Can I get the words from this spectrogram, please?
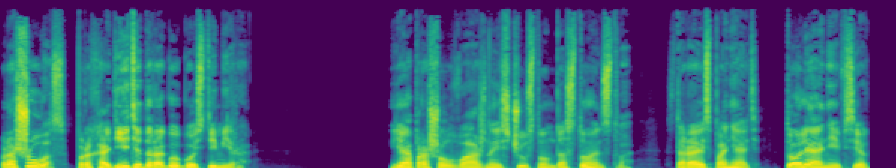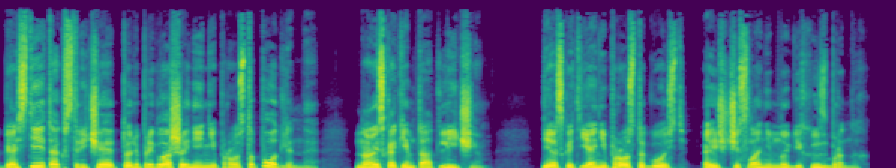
«Прошу вас, проходите, дорогой гость мира». Я прошел важно и с чувством достоинства, стараясь понять, то ли они всех гостей так встречают, то ли приглашение не просто подлинное, но и с каким-то отличием. Дескать, я не просто гость, а из числа немногих избранных.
